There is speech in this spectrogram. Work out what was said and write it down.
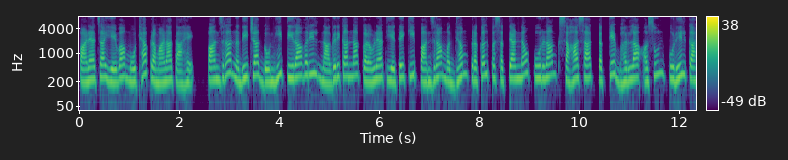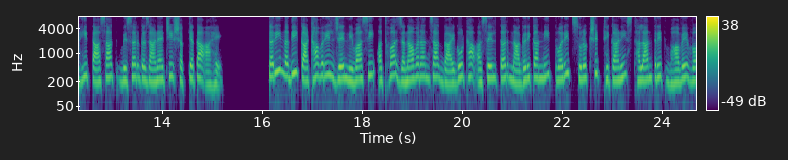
पाण्याचा येवा मोठ्या प्रमाणात आहे. पांझरा नदीच्या दोन्ही तीरावरील नागरिकांना कळवण्यात येते की पांझरा मध्यम प्रकल्प सत्त्याण्णव पूर्णांक सहा सात टक्के भरला असून पुढील काही तासात विसर्ग जाण्याची शक्यता आहे. तरी नदी काठावरील जे निवासी अथवा जनावरांचा गायगोठा असेल तर नागरिकांनी त्वरित सुरक्षित ठिकाणी स्थलांतरित व्हावे व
